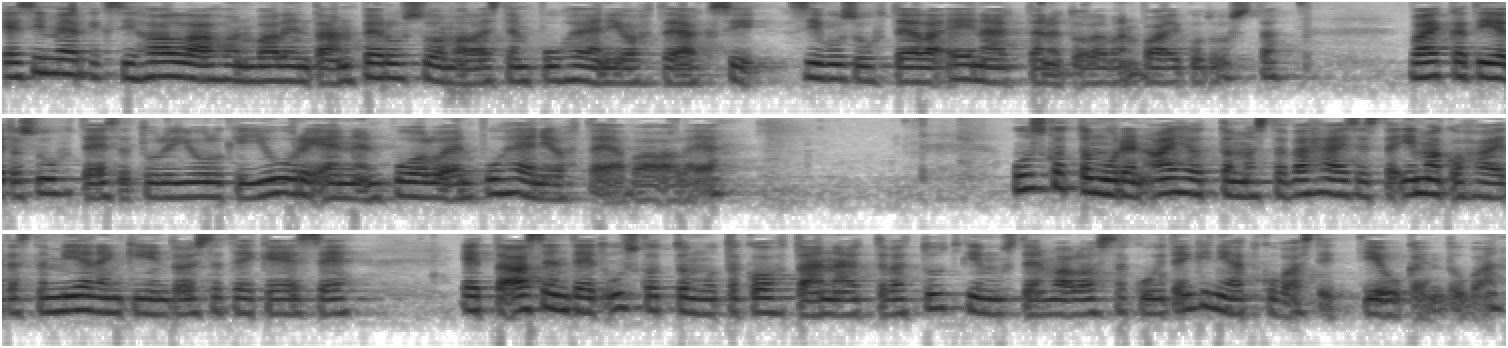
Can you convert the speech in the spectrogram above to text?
Esimerkiksi halla valintaan perussuomalaisten puheenjohtajaksi sivusuhteella ei näyttänyt olevan vaikutusta – vaikka tieto suhteesta tuli julki juuri ennen puolueen puheenjohtajavaaleja. Uskottomuuden aiheuttamasta vähäisestä imakohaitasta mielenkiintoista tekee se, että asenteet uskottomuutta kohtaan näyttävät tutkimusten valossa kuitenkin jatkuvasti tiukentuvan.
